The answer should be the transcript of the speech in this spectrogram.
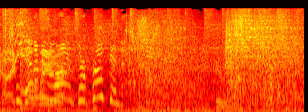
Nice the enemy lines are broken. Here we go.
